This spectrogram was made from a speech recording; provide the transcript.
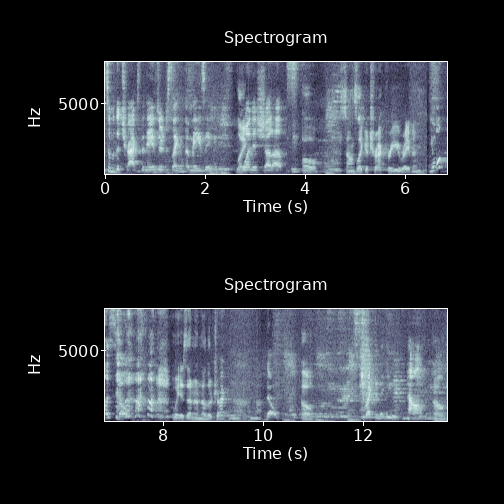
some of the tracks, the names are just like amazing. Like- One is Shut Up. Oh, sounds like a track for you, Raven. You want the smoke? Wait, is that another track? no. Oh, It's directed at you, pal. oh,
